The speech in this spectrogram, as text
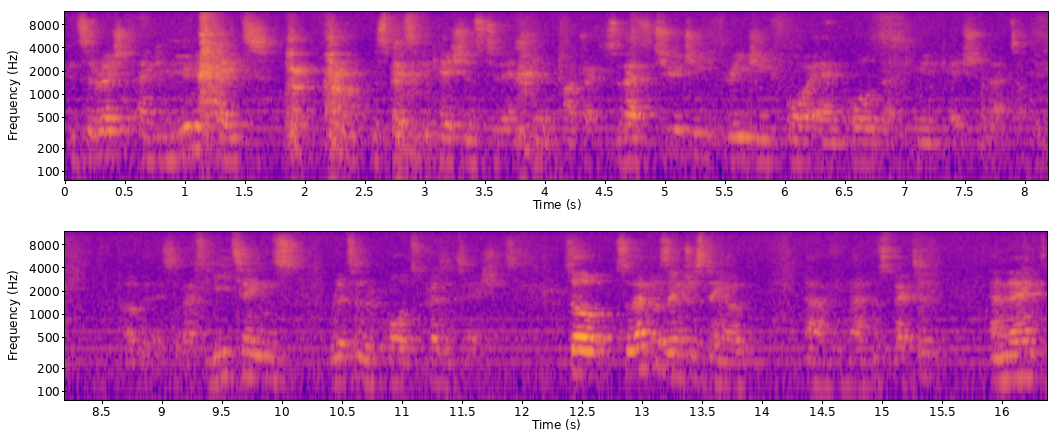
considerations and communicate the specifications to the independent contractor. So that's 2G, 3G, 4, and all of that communication that's up in, over there. So that's meetings, written reports, presentations. So, so that was interesting uh, from that perspective. And then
